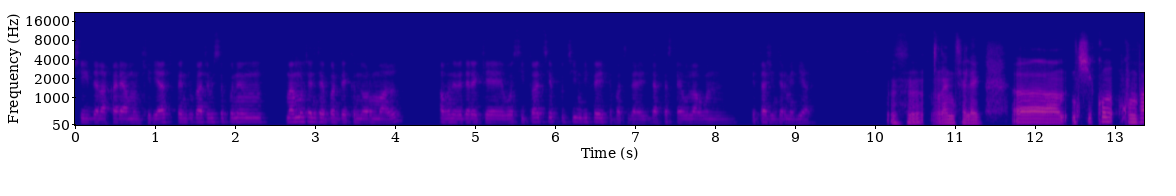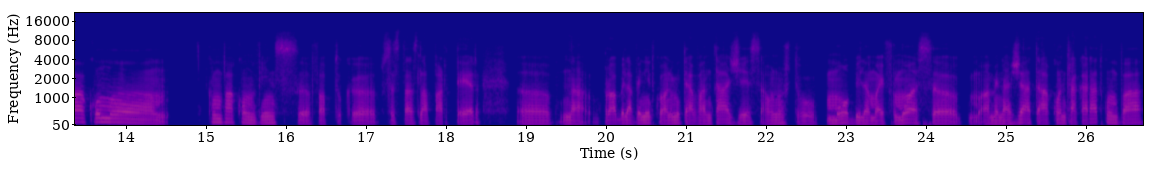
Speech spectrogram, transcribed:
cei de la care am închiriat, pentru că a trebuit să punem mai multe întrebări decât normal, având în vedere că e o situație puțin diferită față de dacă stai la un etaj intermediar. Uh-huh, înțeleg. Uh, și cum, cumva, cum, uh, cum v-a convins uh, faptul că să stați la parter uh, na, probabil a venit cu anumite avantaje sau, nu știu, mobilă mai frumoasă, amenajată, a contracarat cumva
